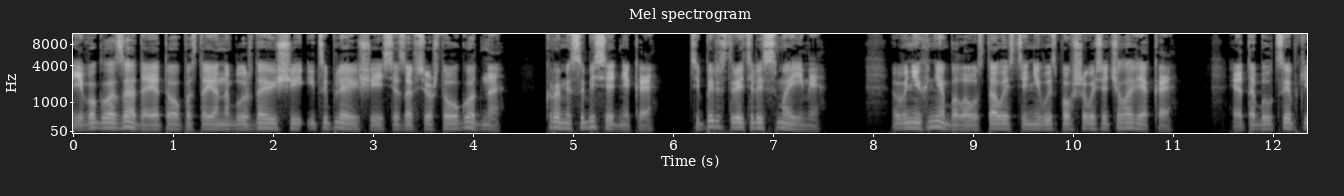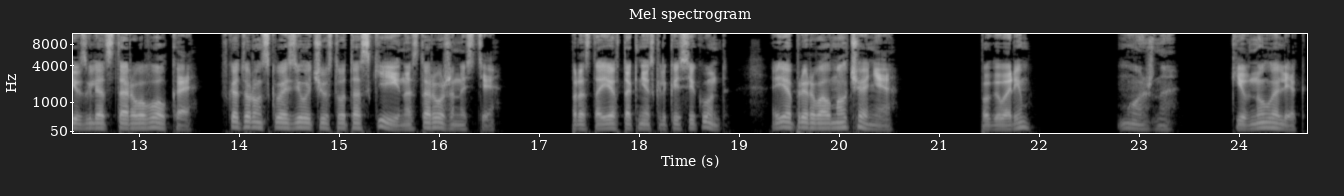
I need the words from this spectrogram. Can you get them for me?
его глаза, до этого постоянно блуждающие и цепляющиеся за все что угодно, кроме собеседника, теперь встретились с моими. В них не было усталости невыспавшегося человека. Это был цепкий взгляд старого волка, в котором сквозило чувство тоски и настороженности. Простояв так несколько секунд, я прервал молчание. «Поговорим?» «Можно», — кивнул Олег.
